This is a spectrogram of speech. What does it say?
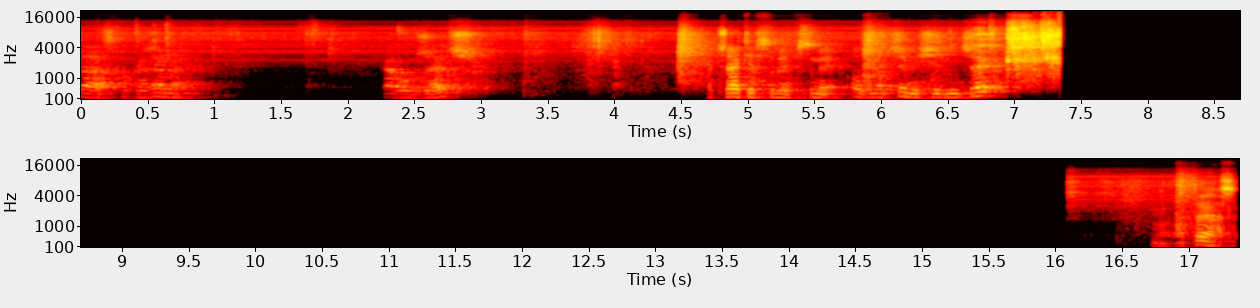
Zaraz pokażemy ciekawą rzecz. Znaczy najpierw sobie w sumie oznaczymy silniczek. No a teraz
